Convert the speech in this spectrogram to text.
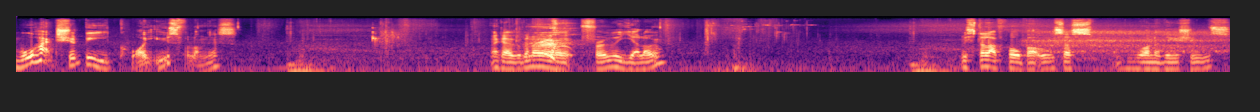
Wallhack should be quite useful on this. Okay, we're gonna throw the yellow. We still have four bottles, that's one of the issues.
